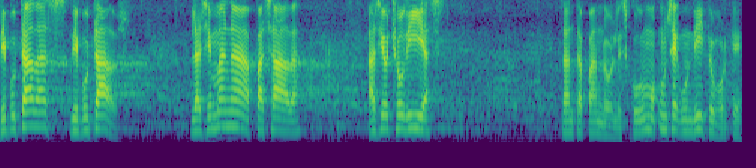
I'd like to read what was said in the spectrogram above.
Diputadas, diputados, la semana pasada, hace ocho días, están tapando el escudo, un segundito porque...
